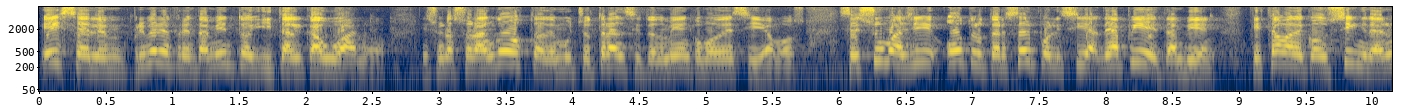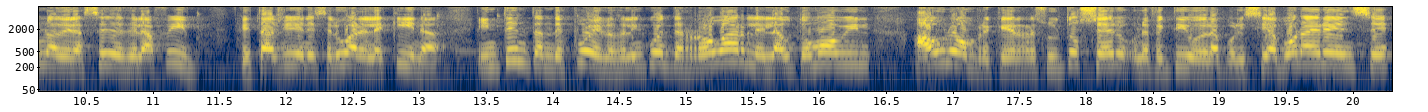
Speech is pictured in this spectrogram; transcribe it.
es el primer enfrentamiento italcahuano. Es una zona angosta, de mucho tránsito también, como decíamos. Se suma allí otro tercer policía, de a pie también, que estaba de consigna en una de las sedes de la FIP, que está allí en ese lugar, en la esquina. Intentan después los delincuentes robarle el automóvil a un hombre que resultó ser un efectivo de la policía bonaerense,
